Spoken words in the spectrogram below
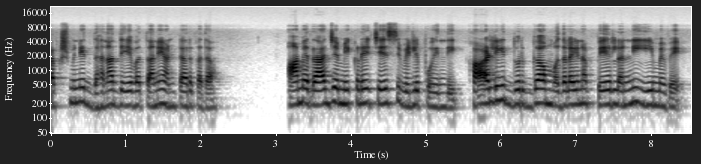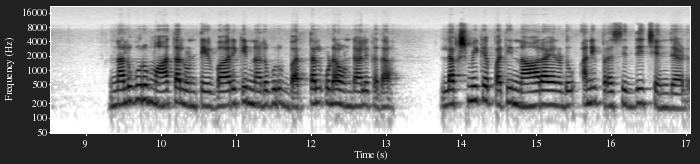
లక్ష్మిని ధన దేవత అని అంటారు కదా. ఆమె రాజ్యం ఇక్కడే చేసి వెళ్ళిపోయింది. కాళీ దుర్గా మొదలైన పేర్లన్నీ ఈమెవే. నలుగురు మాతలుంటే వారికి నలుగురు భర్తలు కూడా ఉండాలి కదా. లక్ష్మికి పతి నారాయణుడు అని ప్రసిద్ధి చెందాడు.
